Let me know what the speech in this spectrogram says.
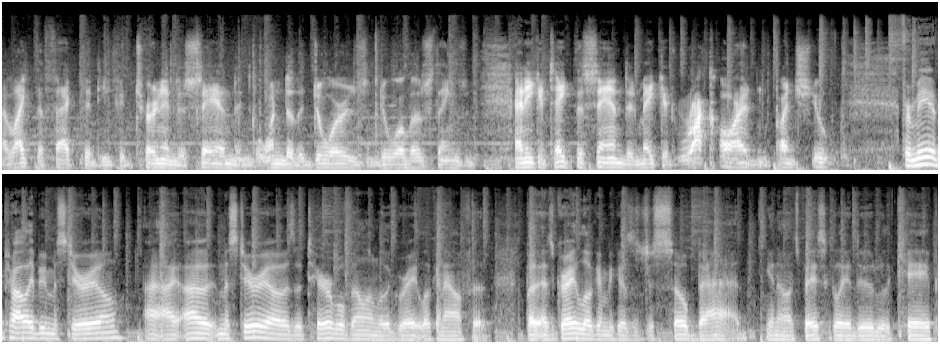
I like the fact that he could turn into sand and go under the doors and do all those things. And, and he could take the sand and make it rock hard and punch you. For me, it'd probably be Mysterio. I, I, I, Mysterio is a terrible villain with a great looking outfit. But it's great looking because it's just so bad. You know, it's basically a dude with a cape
